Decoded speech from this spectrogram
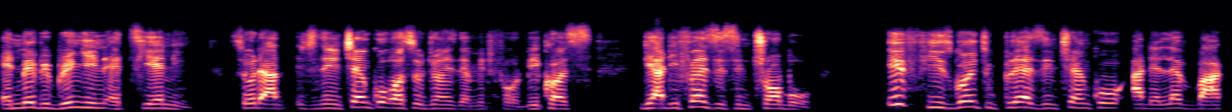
and maybe bring in a Tierney so that Zinchenko also joins the midfield because their defense is in trouble. If he's going to play Zinchenko at the left back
